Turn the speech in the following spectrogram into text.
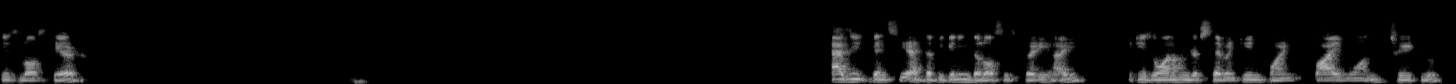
is lost there. As you can see at the beginning, the loss is very high. It is 117.5132.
